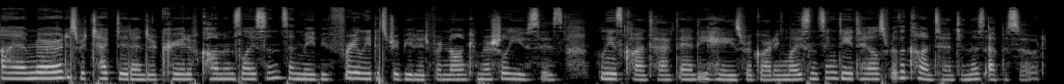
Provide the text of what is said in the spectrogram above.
I Am Nerd is protected under Creative Commons license and may be freely distributed for non-commercial uses. Please contact Andy Hayes regarding licensing details for the content in this episode.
